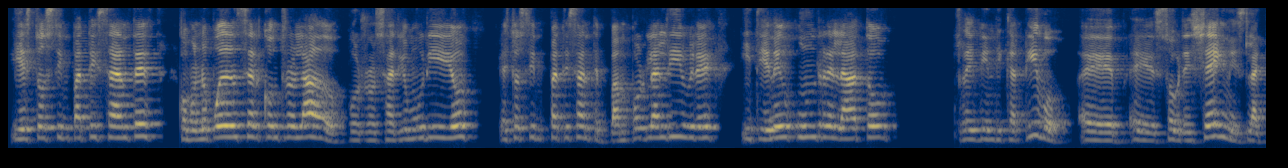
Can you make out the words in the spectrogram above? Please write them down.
y estos simpatizantes, como no pueden ser controlados por Rosario Murillo, estos simpatizantes van por la libre y tienen un relato reivindicativo eh, eh, sobre Shanice, la,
